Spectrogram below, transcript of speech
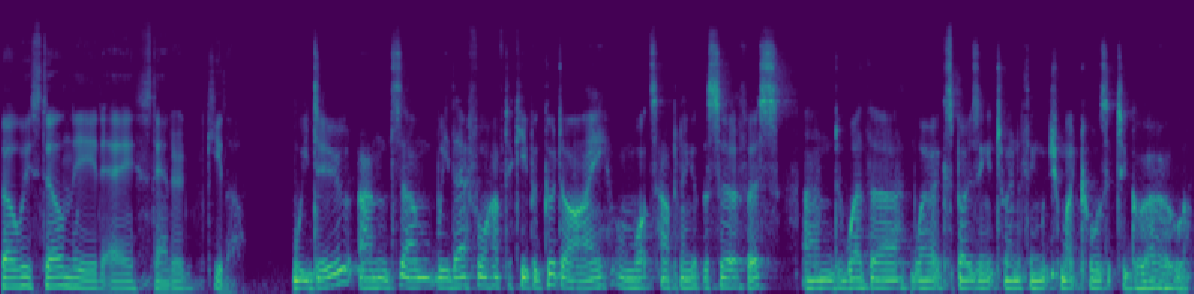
So we still need a standard kilo. We do, and um, we therefore have to keep a good eye on what's happening at the surface and whether we're exposing it to anything which might cause it to grow.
